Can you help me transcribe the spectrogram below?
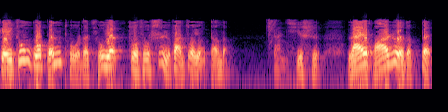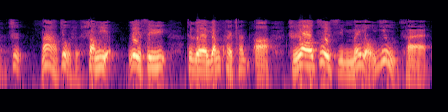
给中国本土的球员做出示范作用等等。但其实来华热的本质那就是商业，类似于。这个洋快餐啊，只要自己没有硬菜，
